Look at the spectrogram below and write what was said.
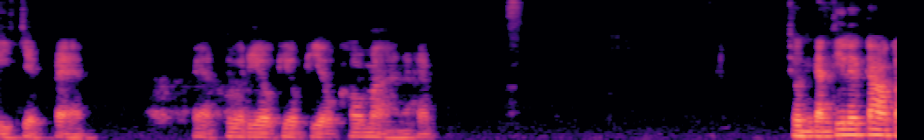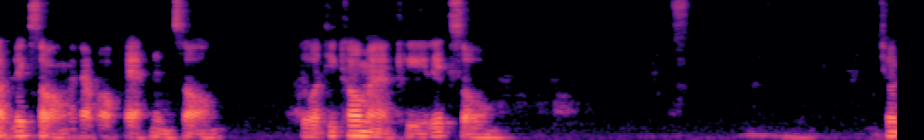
4 7 8 แปดตัวเดียวเพียวๆเข้ามานะครับ ชนกันที่เลข9กับเลข2นะครับ ออก8 1 2ตัวที่เข้ามาคือเลข2ชน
